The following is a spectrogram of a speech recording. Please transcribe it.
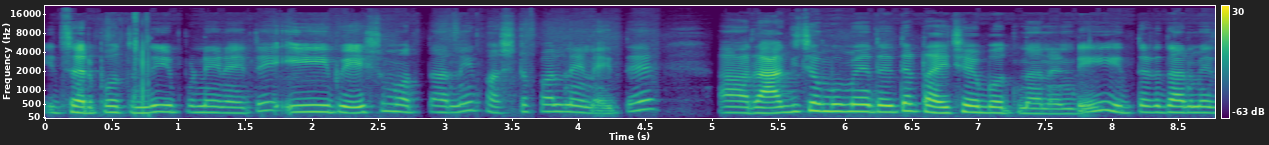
ఇది సరిపోతుంది. ఇప్పుడు నేనైతే ఈ పేస్ట్ మొత్తాన్ని ఫస్ట్ ఆఫ్ ఆల్ నేనైతే రాగి చెంబు మీద అయితే ట్రై చేయబోతున్నానండి. ఇత్తడి దాని మీద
